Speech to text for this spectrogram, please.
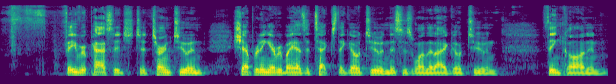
favorite passage to turn to in shepherding. Everybody has a text they go to, and this is one that I go to and think on, and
